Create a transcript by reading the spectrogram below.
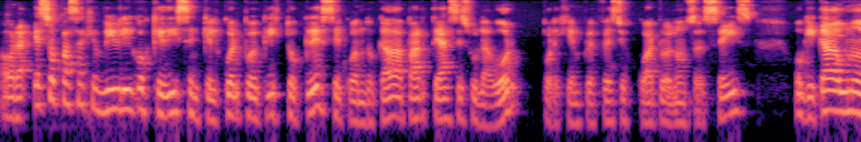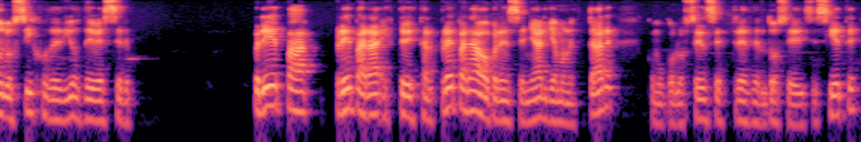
Ahora, esos pasajes bíblicos que dicen que el cuerpo de Cristo crece cuando cada parte hace su labor, por ejemplo Efesios 4 del 11 al 6, o que cada uno de los hijos de Dios debe ser prepa, debe estar preparado para enseñar y amonestar, como Colosenses 3 del 12 al 17,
